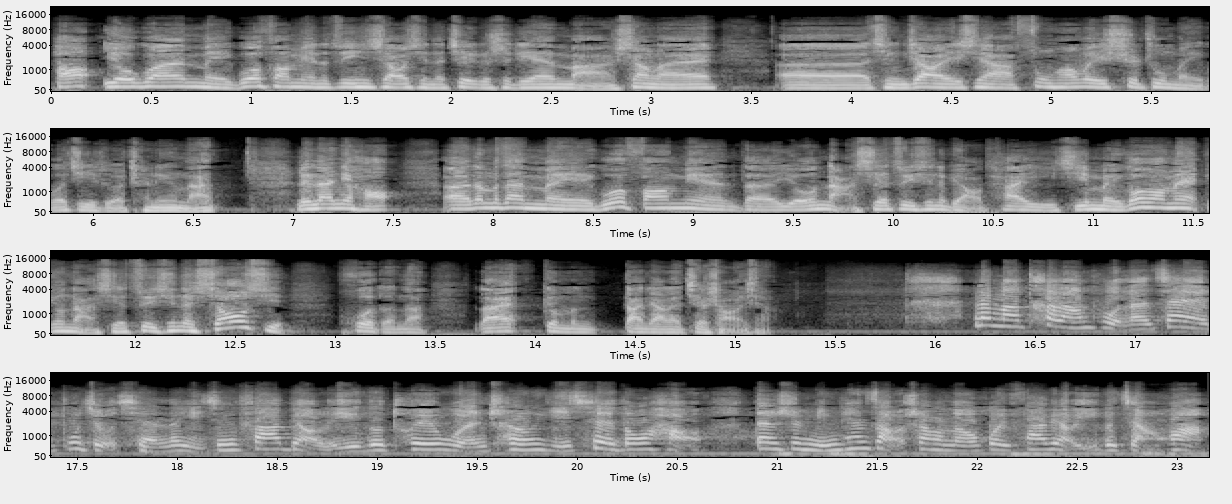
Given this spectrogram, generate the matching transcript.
好，有关美国方面的最新消息呢？这个时间马上来呃请教一下凤凰卫视驻美国记者陈玲南。玲南你好，呃，那么在美国方面的有哪些最新的表态，以及美国方面有哪些最新的消息获得呢？来给我们大家来介绍一下。那么特朗普呢，在不久前呢，已经发表了一个推文，称一切都好。但是明天早上呢，会发表一个讲话。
